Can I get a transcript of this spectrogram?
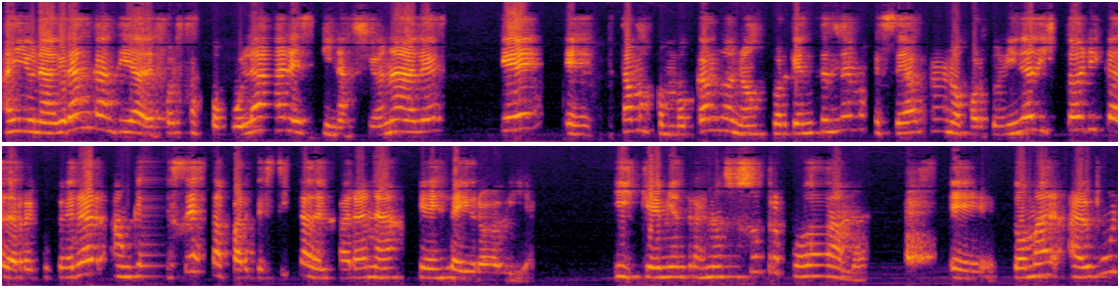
hay una gran cantidad de fuerzas populares y nacionales que eh, estamos convocándonos porque entendemos que se abre una oportunidad histórica de recuperar, aunque sea esta partecita del Paraná, que es la hidrovía. Y que mientras nosotros podamos eh, tomar algún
